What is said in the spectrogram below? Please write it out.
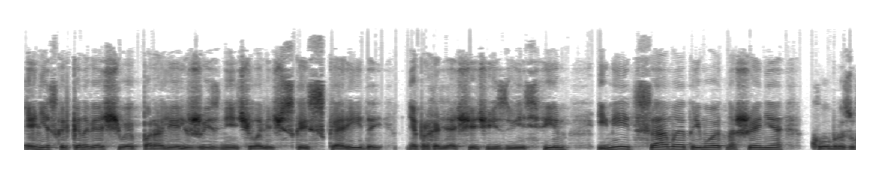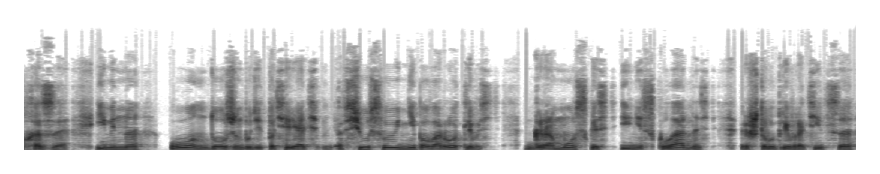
И несколько навязчивая параллель жизни человеческой с коридой, проходящая через весь фильм, имеет самое прямое отношение к образу Хазе. Именно он должен будет потерять всю свою неповоротливость, громоздкость и нескладность, чтобы превратиться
